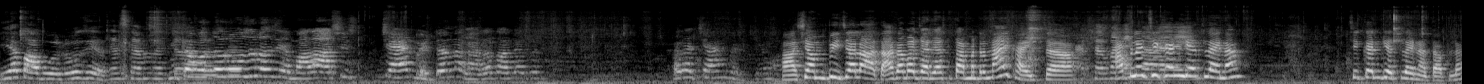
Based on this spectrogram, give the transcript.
ये बाबू रोज ये. मी तर म्हणतो? रोज रोज ये. मला अशी चॅन भेटेल ना घरात आल्याचं खरं चॅन भेटते. हा शंपी चला आता आता बाजार जास्त टमाटर नाही खायचा. आपलं. चिकन घेतलंय ना? चिकन घेतलंय ना आता आपला?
